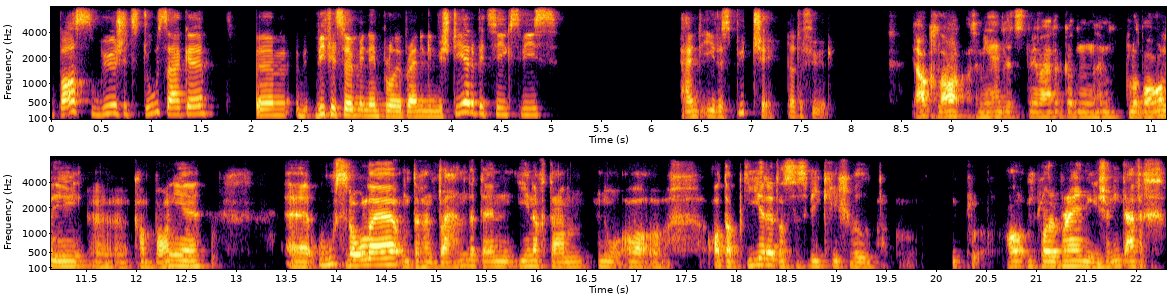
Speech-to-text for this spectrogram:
was würdest jetzt du sagen, ähm, wie viel soll man in Employer Branding investieren, beziehungsweise haben ihr ein Budget dafür? Ja, klar. Also wir, haben jetzt, wir werden gerade eine, globale äh, Kampagne äh, ausrollen und dann können die Länder dann je nachdem noch adaptieren, dass es wirklich, weil Employer Branding ist ja nicht einfach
